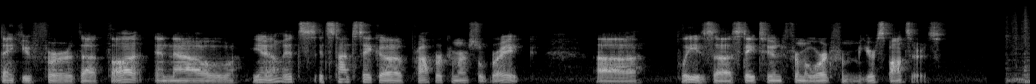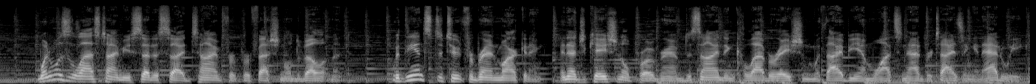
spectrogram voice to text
thank you for that thought. And now, you know, it's it's time to take a proper commercial break. Uh, please uh, stay tuned for a word from your sponsors. When was the last time you set aside time for professional development? With the Institute for Brand Marketing, an educational program designed in collaboration with IBM Watson Advertising and Adweek,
